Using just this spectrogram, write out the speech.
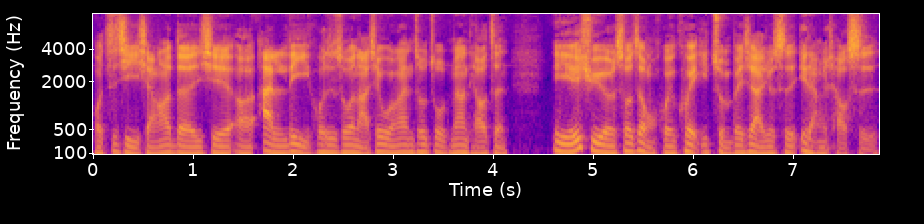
我自己想要的一些呃案例，或者说哪些文案做做怎么样调整，也许有时候这种回馈一准备下来就是一两个小时。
